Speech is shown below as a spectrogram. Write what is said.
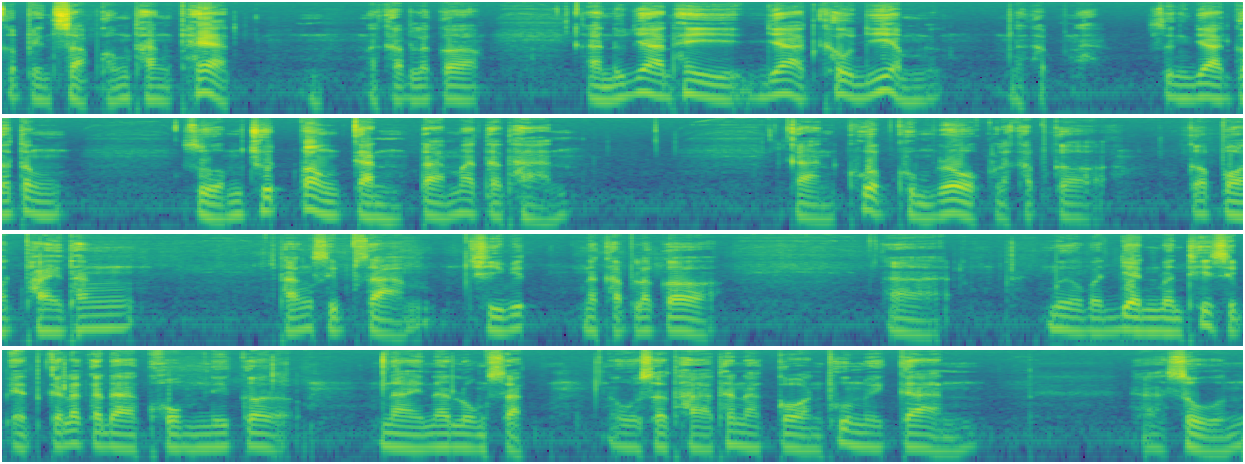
ก็เป็นศัพท์ของทางแพทย์นะครับแล้วก็อนุญาตให้ญาติเข้าเยี่ยมนะครับนะซึ่งญาติก็ต้อง สวมชุดป้องกันตามมาตรฐาน การควบคุมโรคแล้วครับก็ก็ปลอดภัยทั้งทั้ง 13 ชีวิตนะครับ แล้วก็เมื่อวันเย็นวันที่ 11 กรกฎาคมนี้ก็นายนรงศักดิ์โอสถาธนากรผู้อำนวยการศูนย์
